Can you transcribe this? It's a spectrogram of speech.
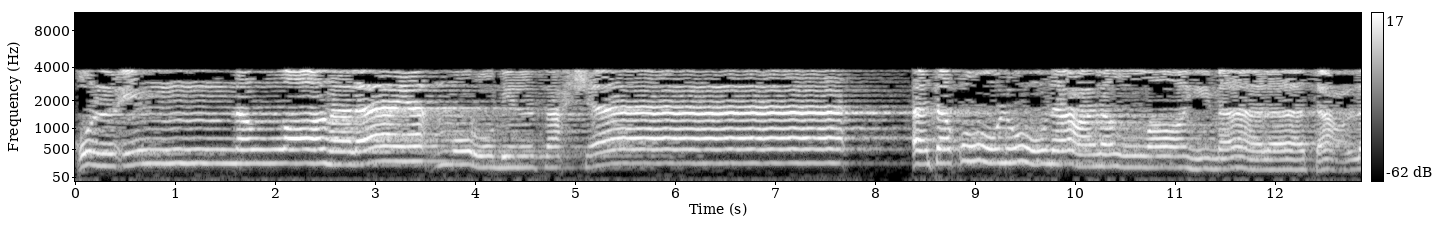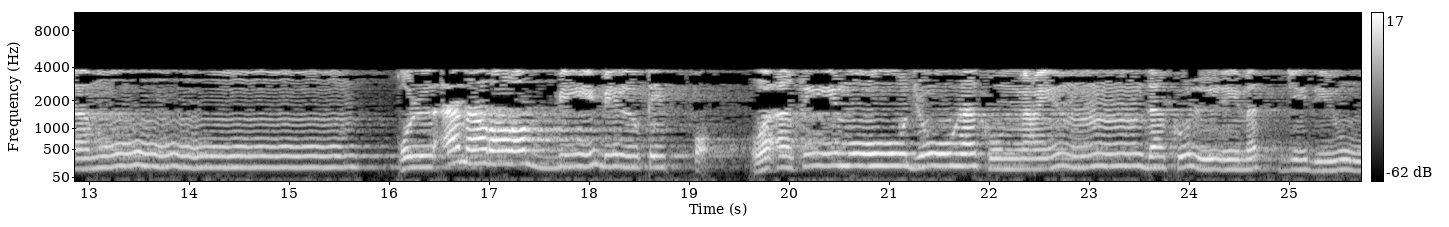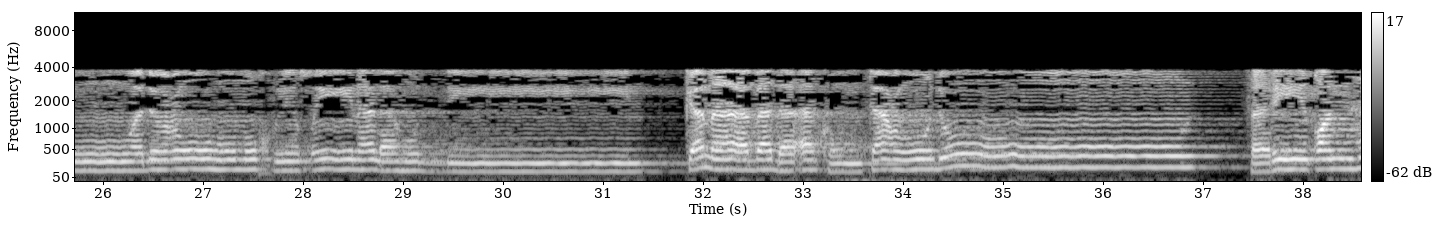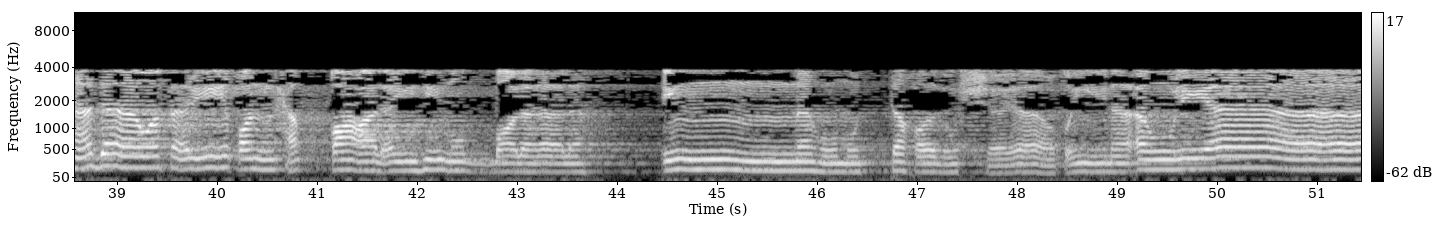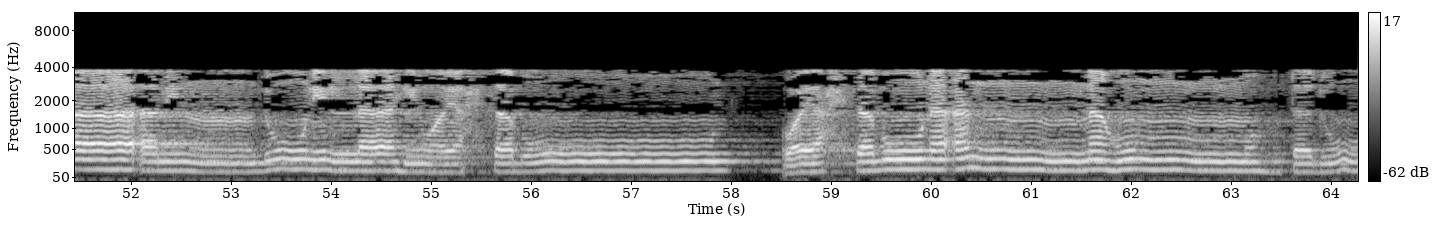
قُلْ إِنَّ اللَّهَ لَا يَأْمُرُ بِالْفَحْشَاءِ أَتَقُولُونَ عَلَى اللَّهِ مَا لَا تَعْلَمُونَ قُلْ أَمَرَ رَبِّي بِالْقِسْطِ وَأَقِيمُوا وُجُوهَكُمْ عِندَ كُلِّ مَسْجِدٍ وَادْعُوهُ مُخْلِصِينَ لَهُ الدِّينَ. كَمَا بَدَأَكُمْ تَعُودُونَ. فَرِيقًا هَدَى وَفَرِيقًا حَقَّ عَلَيْهِمُ الضَّلَالَةُ. إِنَّهُمُ اتَّخَذُوا الشَّيَاطِينَ أَوْلِيَاءَ. وَيَحْسَبُونَ وَيَحْسَبُونَ أَنَّهُم مُّهْتَدُونَ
